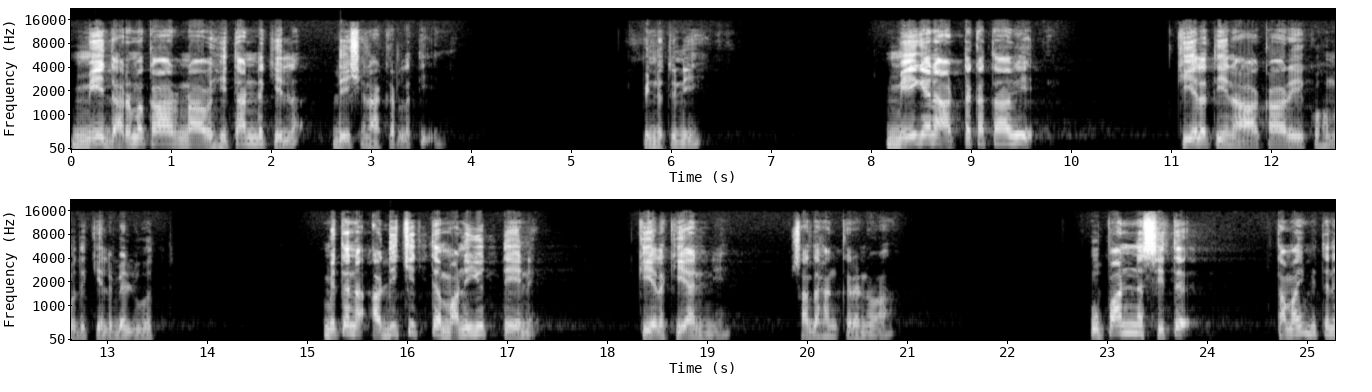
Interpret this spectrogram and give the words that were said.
මේ ධර්මකාරණාව හිතන්ඩ කියලා දේශනා කරලා තියෙන්නේ. පින්නතුන මේ ගැන අට්ට කතාවේ කියල තියෙන ආකාරයේ කොහොමද කියල බැලුවොත්. මෙතන අධිචිත්ත මනයුත්තේන කියල කියන්නේ සඳහන් කරනවා උපන්න සිත තමයි මෙතන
